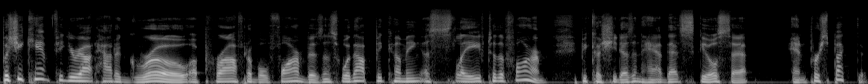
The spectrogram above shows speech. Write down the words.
but she can't figure out how to grow a profitable farm business without becoming a slave to the farm because she doesn't have that skill set and perspective.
